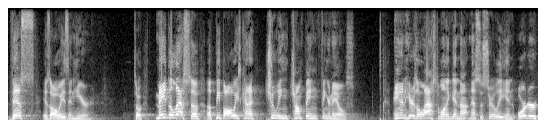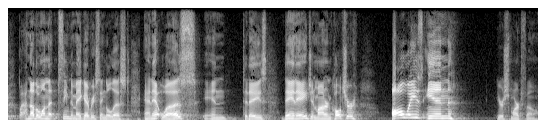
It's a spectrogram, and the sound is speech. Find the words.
this is always in here? So, made the list of, of people always kind of chewing, chomping fingernails. And here's a last one again, not necessarily in order, but another one that seemed to make every single list. And it was, in today's day and age in modern culture, always in your smartphone.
